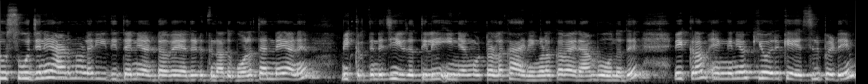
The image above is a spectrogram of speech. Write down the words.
ദുസൂചനയാണെന്നുള്ള രീതിയിൽ തന്നെയാണ് കേട്ടോ വേദ എടുക്കുന്നത്. അതുപോലെ തന്നെയാണ് വിക്രത്തിന്റെ ജീവിതത്തിൽ ഇനി അങ്ങോട്ടുള്ള കാര്യങ്ങളൊക്കെ വരാൻ പോകുന്നത്. വിക്രം എങ്ങനെയൊക്കെയോ ഒരു കേസിൽ പെടുകയും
